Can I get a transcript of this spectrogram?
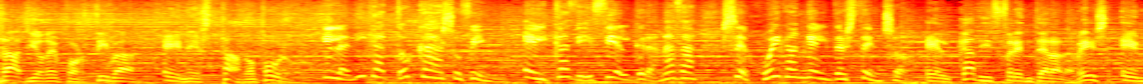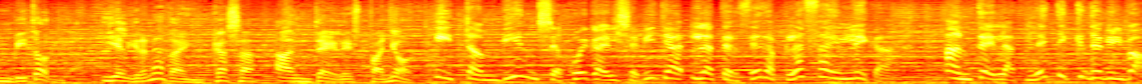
Radio deportiva en estado puro. La liga toca a su fin. El Cádiz y el Granada se juegan el descenso. El Cádiz frente al Alavés en Vitoria y el Granada en casa ante el Español. Y también se juega el Sevilla la tercera plaza en liga ante el Athletic de Bilbao.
